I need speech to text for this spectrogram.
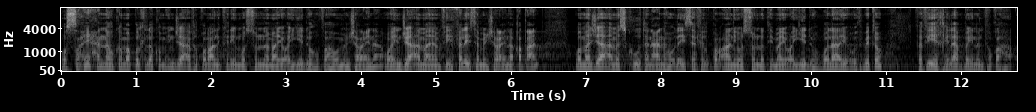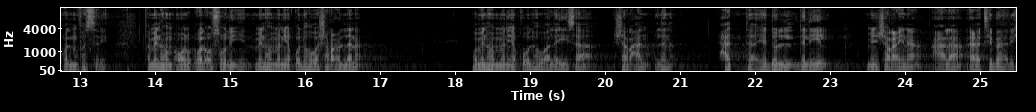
والصحيح أنه كما قلت لكم إن جاء في القرآن الكريم والسنة ما يؤيده فهو من شرعنا وإن جاء ما ينفيه فليس من شرعنا قطعا. وما جاء مسكوتا عنه ليس في القرآن والسنة ما يؤيده ولا يثبته ففيه خلاف بين الفقهاء والمفسرين. فمنهم والأصوليين منهم من يقول هو شرع لنا ومنهم من يقول هو ليس شرعا لنا حتى يدل دليل من شرعنا على اعتباره.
